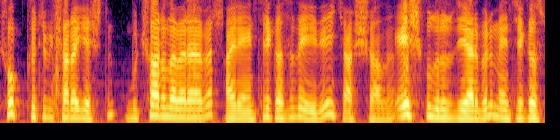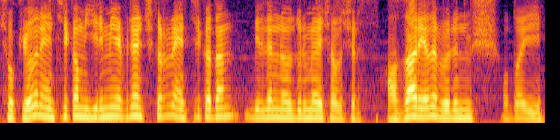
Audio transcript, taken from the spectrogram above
Çok kötü bir çara geçtim. Bu çarla beraber hayır entrikası da iyi değil ki aşağılığı. Eş buluruz diğer bölüm. Entrikası çok iyi olur. Entrikamı 20'ye falan çıkarır. Entrikadan birilerini öldürmeye çalışırız. Hazarya da bölünmüş. O da iyi.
